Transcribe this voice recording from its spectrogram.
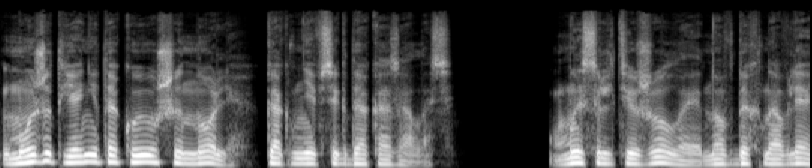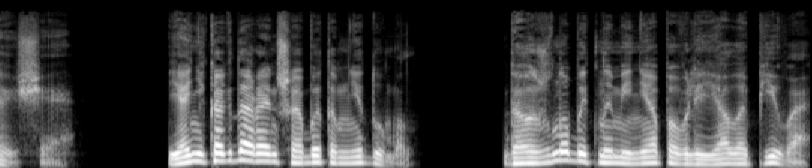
Может, я не такой уж и ноль, как мне всегда казалось. Мысль тяжелая, но вдохновляющая. Я никогда раньше об этом не думал. Должно быть, на меня повлияло пиво,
